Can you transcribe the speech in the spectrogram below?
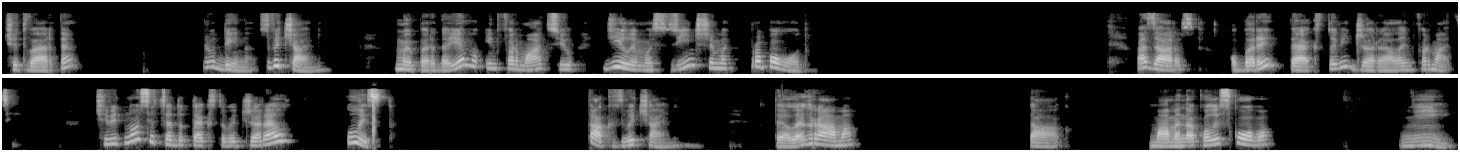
Четверте людина. Звичайно, ми передаємо інформацію, ділимось з іншими про погоду. А зараз Обери текстові джерела інформації. Чи відносяться до текстових джерел лист? Так, звичайно. Телеграма. Так. Мамина колискова. Ні.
